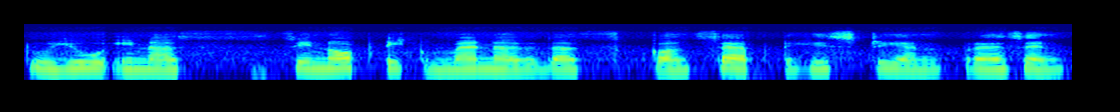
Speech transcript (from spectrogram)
to you in a synoptic manner the concept, history, and present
